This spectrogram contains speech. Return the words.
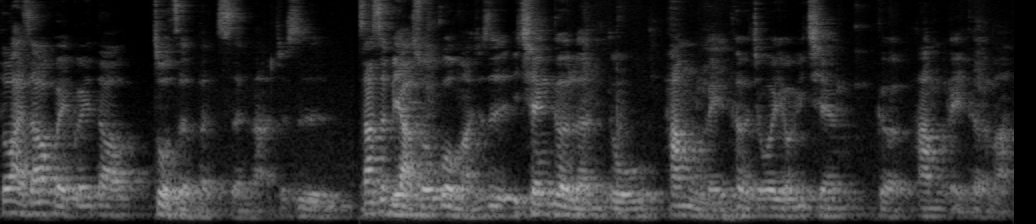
都还是要回归到作者本身啊。就是莎士比亚说过嘛，就是一千个人读哈姆雷特，就会有一千个哈姆雷特嘛。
